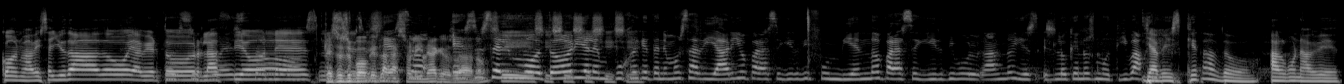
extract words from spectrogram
con me habéis ayudado, he abierto relaciones. Que eso supongo que es la Eso- gasolina que os da, Eso ¿no? es el Sí, sí, motor sí, y el sí, sí, empuje sí. que tenemos a diario para seguir difundiendo, para seguir divulgando y es, es lo que nos motiva. ¿Ya habéis quedado alguna vez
